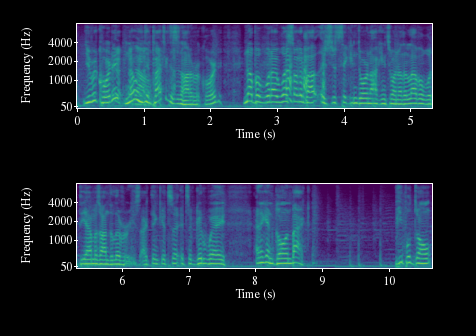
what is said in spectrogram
Record it now. You recorded? No, No. you didn't. Patrick doesn't know how to record. No, but what I was talking about is just taking door knocking to another level with the Amazon deliveries. I think it's a it's a good way. And again, going back, people don't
